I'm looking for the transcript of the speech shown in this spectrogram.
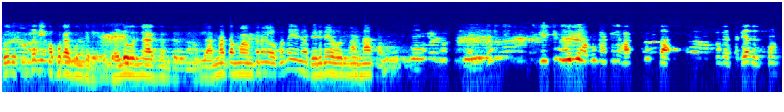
ಹೋರಿ ತುಂಬ ನೀವು ಹಬ್ಬಕ್ಕೆ ಹಾಕೊಂತೀರಿ ಎರಡು ಈಗ ಅಣ್ಣ ತಮ್ಮ ಅಂತಾನೆ ಹೇಳ್ಬೋದು ಇನ್ನ ಬೇರೆ ಬೇರೆ ಹೋರಿನ ಹಾಕೊಂತೀರಿ ಈ ಹೋರಿ ಹಬ್ಬಕ್ಕೆ ಹಾಕಿ ಹಾಕ್ತಾ ಇವಾಗ ಸರಿಯಾದ ರೆಸ್ಪಾನ್ಸ್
